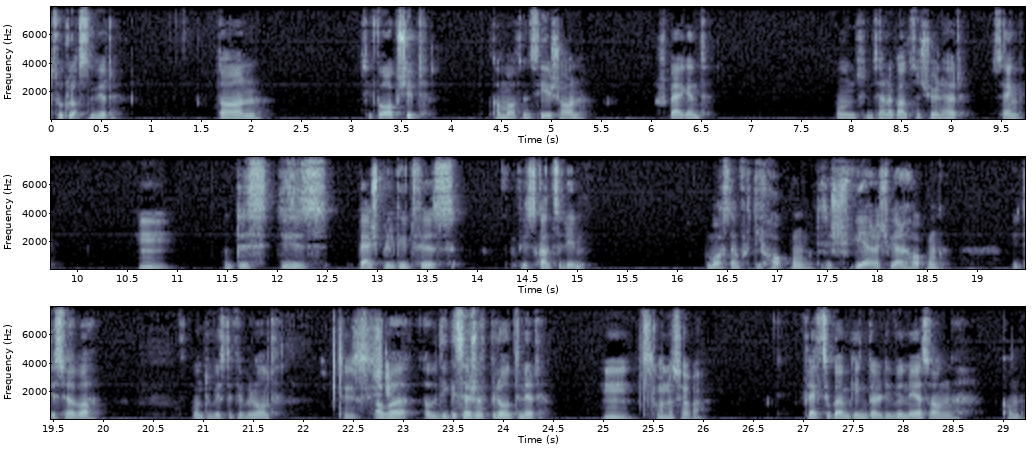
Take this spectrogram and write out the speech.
zugelassen wird, dann sie verabschiedet, kann man auf den See schauen, schweigend und in seiner ganzen Schönheit singen. Hm. Und das, dieses Beispiel gilt fürs, fürs ganze Leben. Du machst einfach die Hocken, diese schwere, schwere Hocken mit dir selber und du wirst dafür belohnt aber, aber die Gesellschaft belohnt die nicht. Hm, das kann man nur selber. Vielleicht sogar im Gegenteil, die würden eher sagen, komm,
